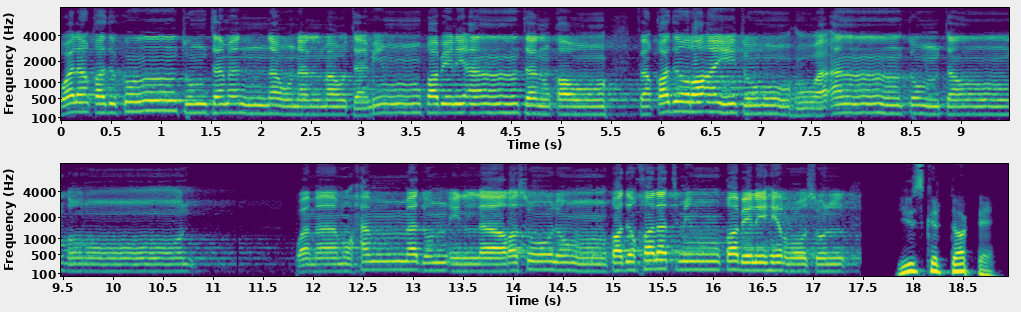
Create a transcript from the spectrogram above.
ولقد كنتم تمنون الموت من قبل أن تلقوه فقد رأيتموه وأنتم تنظرون. وما محمد إلا رسول قد خلت من قبله الرسل. 144 B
